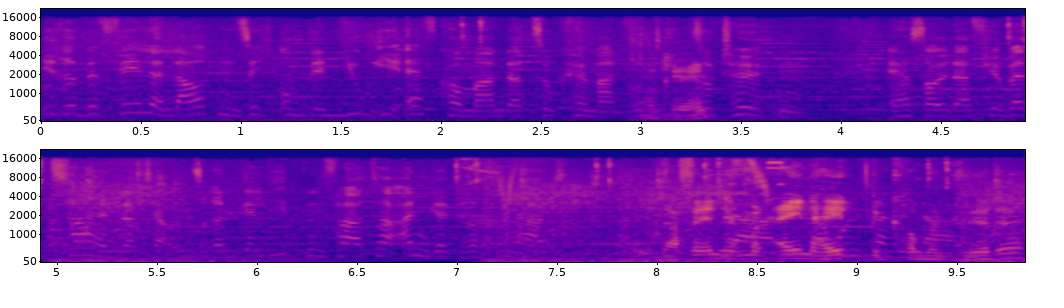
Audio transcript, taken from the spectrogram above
Ihre Befehle lauten, sich um den UEF-Commander zu kümmern und Okay. ihn zu töten. Er soll dafür bezahlen, dass er unseren geliebten Vater angegriffen hat. Wenn ich dafür endlich mal Einheiten heruntergeladen. bekommen würde.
